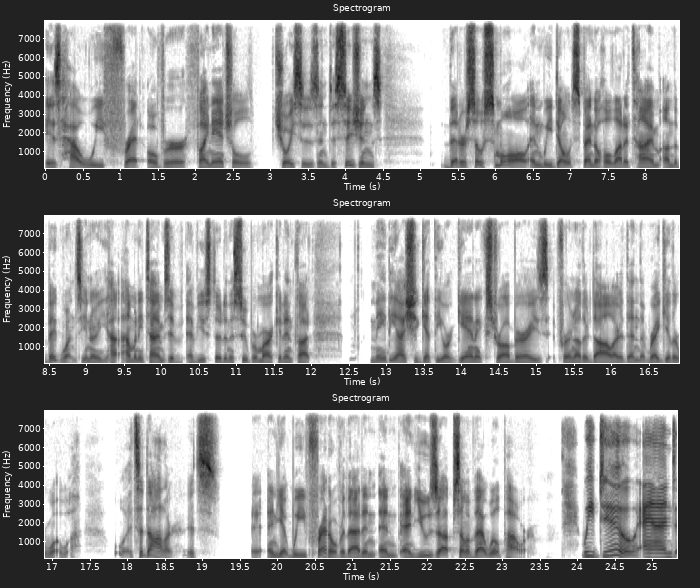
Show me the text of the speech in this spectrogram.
is how we fret over financial choices and decisions that are so small and we don't spend a whole lot of time on the big ones. You know, how many times have, have you stood in the supermarket and thought, maybe I should get the organic strawberries for another dollar than the regular one? It's a dollar. It's and yet we fret over that and, and, and use up some of that willpower. We do. And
